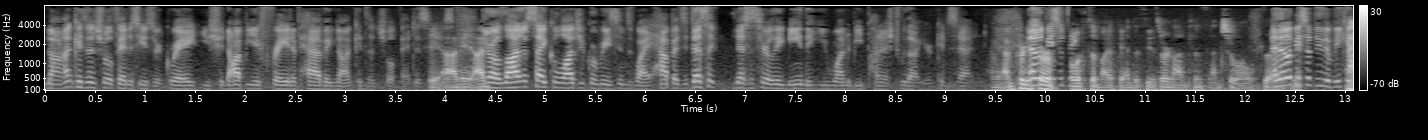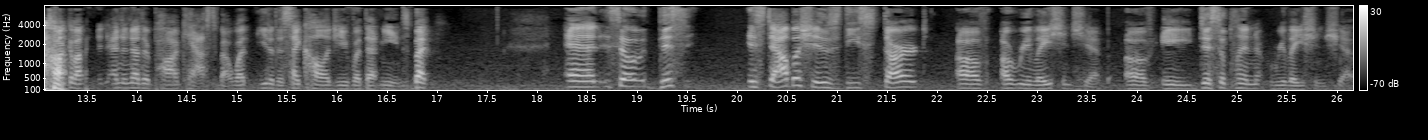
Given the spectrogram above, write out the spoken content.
Non-consensual fantasies are great. You should not be afraid of having non-consensual fantasies. Yeah, I mean, there are a lot of psychological reasons why it happens. It doesn't necessarily mean that you want to be punished without your consent. I mean, I'm pretty sure most of my fantasies are non-consensual. So, and that'll be something that we can talk about in, in another podcast about what you know the psychology of what that means. But and so this establishes the start of a relationship of a discipline relationship.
